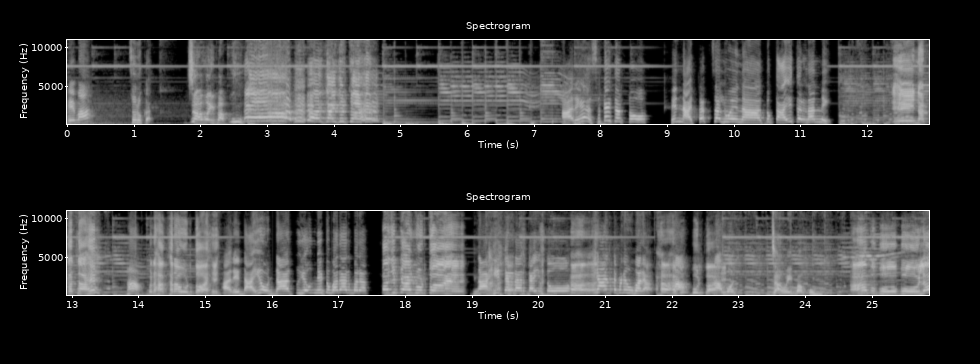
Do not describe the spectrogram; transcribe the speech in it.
हे मा सुरू कर। जावई बापू। आ, आ, काय करतो आहे अरे असं काय करतो? हे नाटक चालू आहे ना तो काही करणार नाही. हे नाटकातलं आहे? हा। पण हा खरा ओढतो आहे. अरे नाही ओढणार तू येऊन नीट उभा राहा बरं. माझी पॅन्ट ओढतो आहे. नाही करणार काही तो. शांतपणे उभा राहा. हा, हा, हा. बोलतो हा, आहे. बोल. जावई बापू. हा बो- बो- बोला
